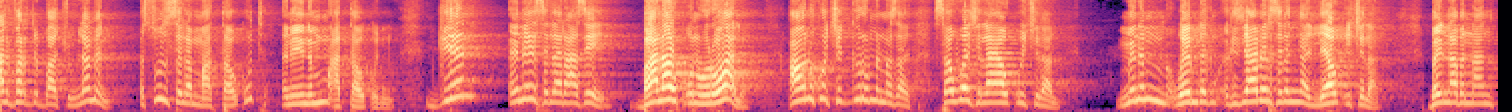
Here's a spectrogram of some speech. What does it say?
አልፈርድባችሁም። ለምን? እሱን ስለማታውቁት እኔንም አታውቁኝም። ግን እኔ ስለ ራሴ ባላውቅ ኖሮ አለ አሁን እኮ ችግሩ ምን መሰለህ? ሰዎች ላያውቁ ይችላሉ። ምንም ወይም ደግሞ እግዚአብሔር ስለኛ ሊያውቅ ይችላል። በእና በእናንተ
